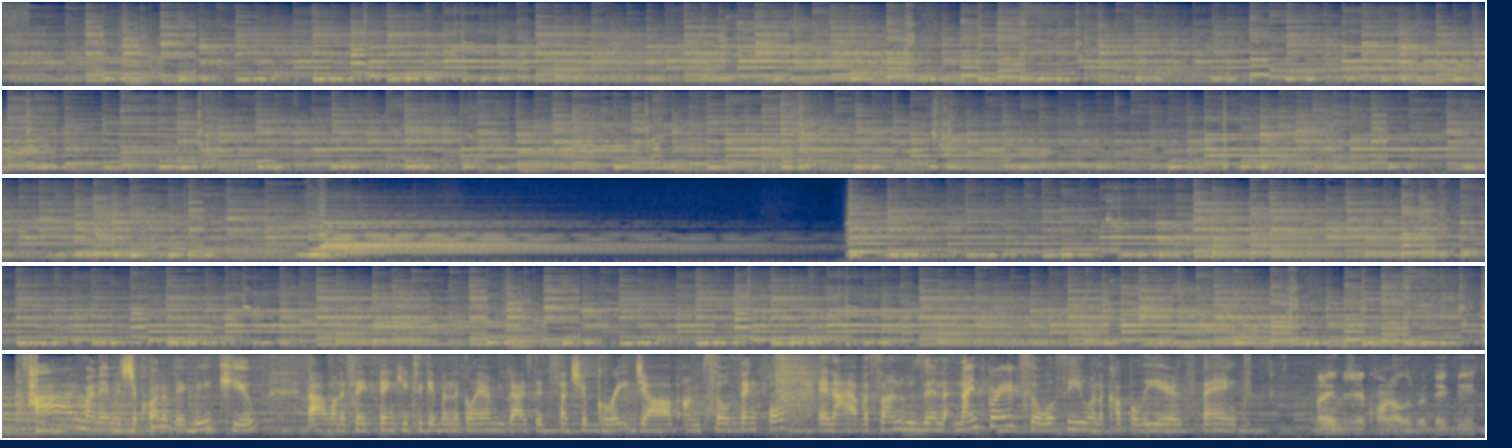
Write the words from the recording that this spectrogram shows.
My name is Jaquetta Bigby, Q. I want to say thank you to Giving the Glam. You guys did such a great job. I'm so thankful. And I have a son who's in ninth grade, so we'll see you in a couple of years. Thanks. My name is Jaquan Oliver Bigby,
